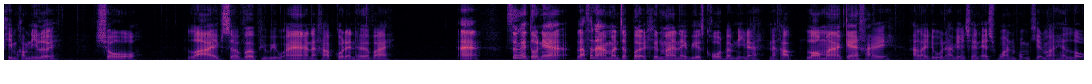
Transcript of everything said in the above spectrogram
พิมพ์คำนี้เลย show live server preview อ่านะครับ กด enter ไป อ่า ซึ่งไอตัวเนี้ยลักษณะมันจะเปิดขึ้นมาใน VS Code แบบนี้นะนะครับ ลองมาแก้ไขอะไรดูนะครับ อย่างเช่น h1 ผมเขียนว่า hello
